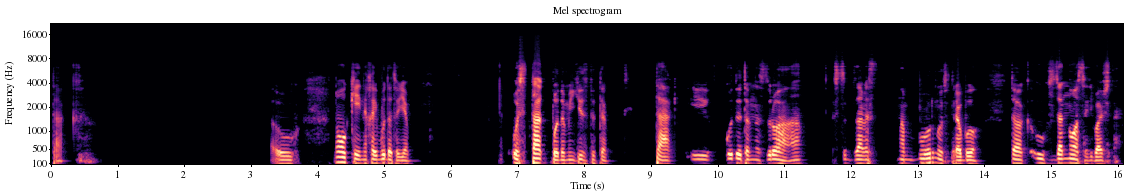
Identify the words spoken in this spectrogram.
Так. Ух. Ну окей, нехай буде тоді. Ось так будемо їздити. Так, і куди там нас дорога, а? Тут зараз нам повернути треба було. Так, ух, заносить, бачите.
